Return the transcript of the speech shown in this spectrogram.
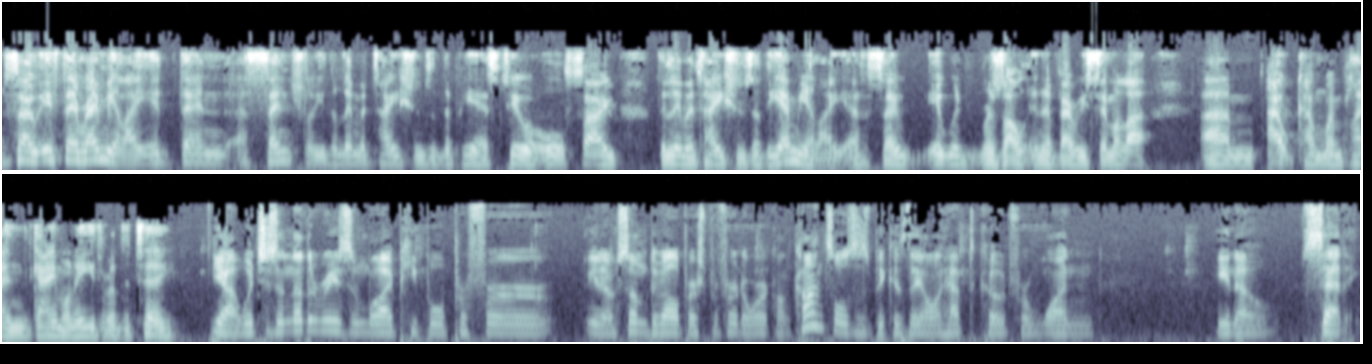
So if they're emulated, then essentially the limitations of the PS2 are also the limitations of the emulator. So it would result in a very similar um, outcome when playing the game on either of the two. Yeah, which is another reason why people prefer, you know, some developers prefer to work on consoles is because they only have to code for one, you know, setting.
